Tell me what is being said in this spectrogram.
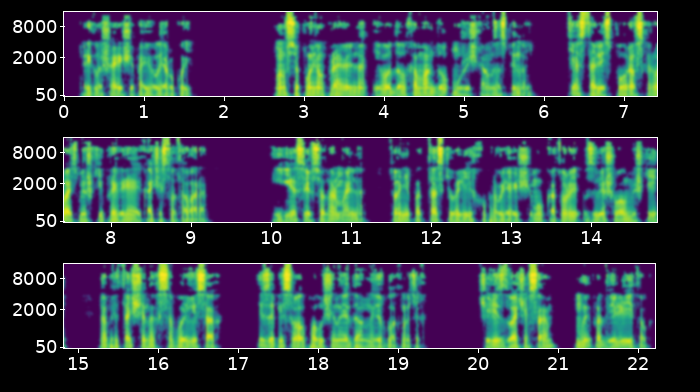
— приглашающе повел я рукой. Он все понял правильно и отдал команду мужичкам за спиной. Те стали споро вскрывать мешки, проверяя качество товара. И если все нормально, то они подтаскивали их к управляющему, который взвешивал мешки на притащенных с собой весах и записывал полученные данные в блокнотик. Через два часа мы подвели итог.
